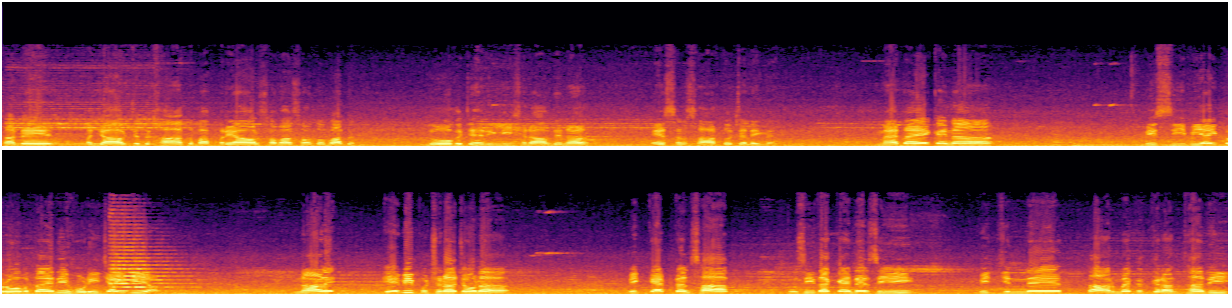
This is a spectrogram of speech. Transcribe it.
ਸਾਡੇ ਪੰਜਾਬ 'ਚ ਦਿਖਾਂਤ ਵਾਪਰਿਆ ਔਰ ਸਵਾ ਸੌ ਤੋਂ ਵੱਧ ਲੋਕ ਜ਼ਹਿਰੀਲੀ ਸ਼ਰਾਬ ਦੇ ਨਾਲ ਇਸ ਸੰਸਾਰ ਤੋਂ ਚਲੇ ਗਏ। ਮੈਂ ਤਾਂ ਇਹ ਕਹਿਣਾ ਵੀ ਸੀਬੀਆਈ ਪ੍ਰੋਬ ਤਾਂ ਇਹਦੀ ਹੋਣੀ ਚਾਹੀਦੀ ਆ। ਨਾਲ ਇਹ ਵੀ ਪੁੱਛਣਾ ਚਾਹੁੰਦਾ ਵੀ ਕੈਪਟਨ ਸਾਹਿਬ, ਤੁਸੀਂ ਤਾਂ ਕਹਿੰਦੇ ਸੀ ਵੀ ਜਿੰਨੇ ਧਾਰਮਿਕ ਗ੍ਰੰਥਾਂ ਦੀ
